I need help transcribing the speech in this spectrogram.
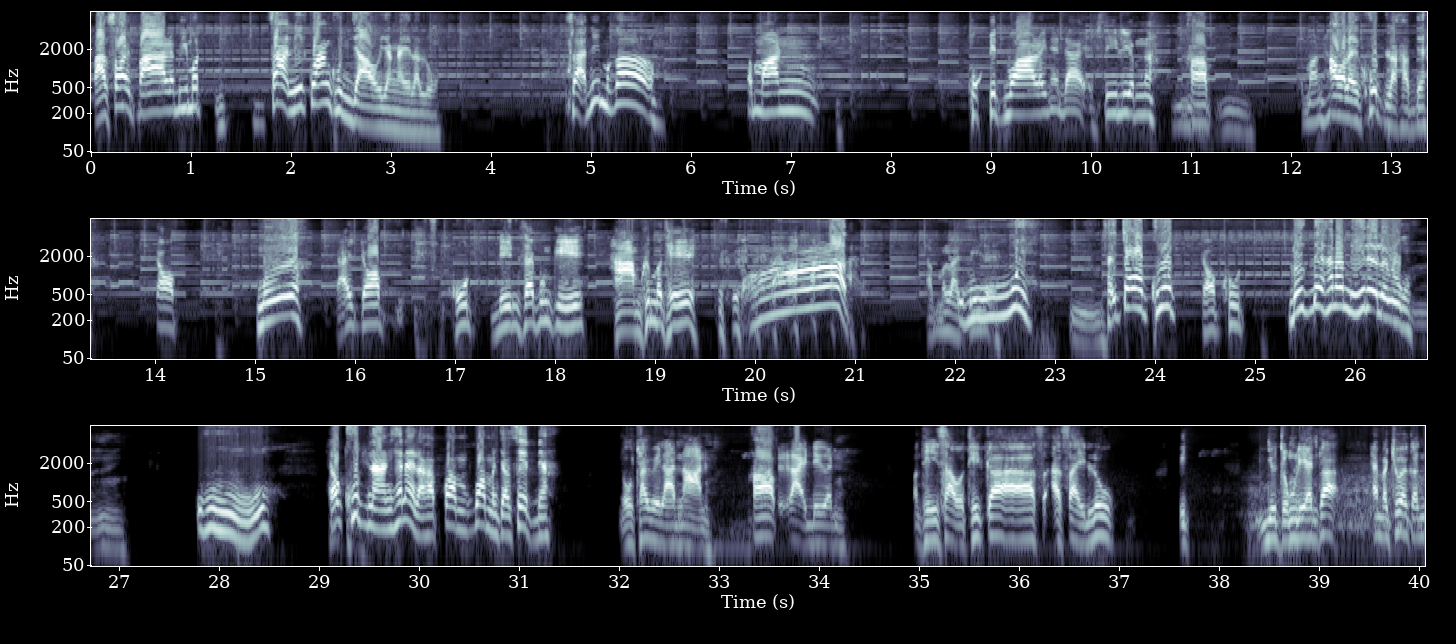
ปลาสร้อยปลาแล้วมีหมดสระนี้กว้างคุณยาวยังไงล่ะลุงสระนี่มันก็ประมาณหกเจ็ดวาอะไรเนี่ยได้ สี่เหลี่ยมนะครับอืมประมาณเอาอะไรขุดล่ะครับ เนี่ย จอบ มือใช้จอบขุดดินใส่ปุ้งกี หามขึ้นมาเทอ๋อทำมาหลายโอ้ปีแล้วโหอืมใช้จอบขุด จอบขุดลึกได้ขนาดนี้เลยเหรอลุง อืมโอ้โห แล้วขุดนานแค่ไหนล่ะครับกว่ากว่ามันจะเสร็จเนี่ย โอ้ใช้เวลานาน ครับ หลายเดือนบางทีเสาร์อาทิตย์ก็อาอาศัยลูกปิดอยู่โรงเรียนก็ให้มาช่วยกัน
